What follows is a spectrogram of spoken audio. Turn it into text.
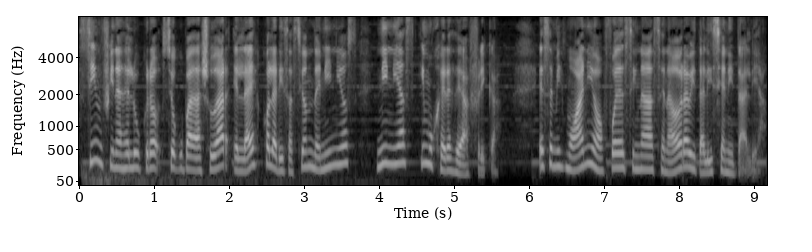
sin fines de lucro, se ocupa de ayudar en la escolarización de niños, niñas y mujeres de África. Ese mismo año fue designada senadora vitalicia en Italia.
